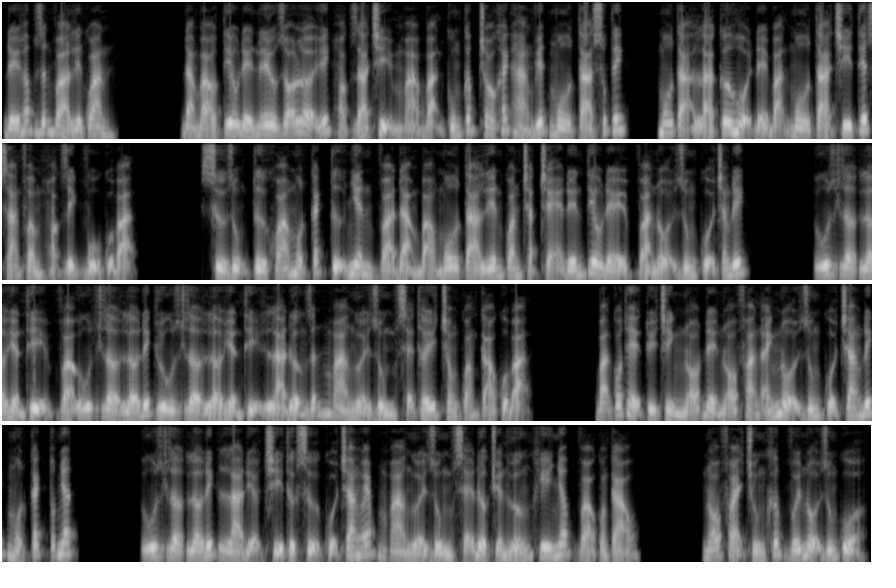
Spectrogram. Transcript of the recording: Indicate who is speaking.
Speaker 1: Đề hấp dẫn và liên quan. Đảm bảo tiêu đề nêu rõ lợi ích hoặc giá trị mà bạn cung cấp cho khách hàng viết mô tả xúc tích. Mô tả là cơ hội để bạn mô tả chi tiết sản phẩm hoặc dịch vụ của bạn. Sử dụng từ khóa một cách tự nhiên và đảm bảo mô tả liên quan chặt chẽ đến tiêu đề và nội dung của trang đích. URL hiển thị và URL đích URL hiển thị là đường dẫn mà người dùng sẽ thấy trong quảng cáo của bạn. Bạn có thể tùy chỉnh nó để nó phản ánh nội dung của trang đích một cách tốt nhất. URL đích là địa chỉ thực sự của trang web mà người dùng sẽ được chuyển hướng khi nhấp vào quảng cáo. Nó phải trùng khớp với nội dung của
